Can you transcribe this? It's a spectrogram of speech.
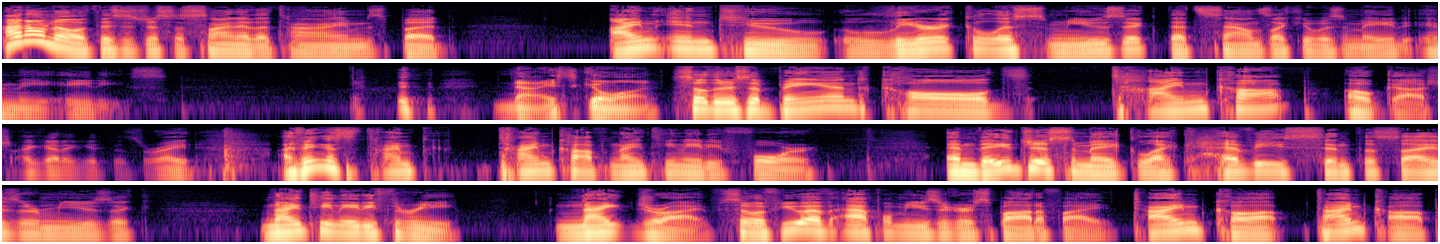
I don't know if this is just a sign of the times, but I'm into lyricalist music that sounds like it was made in the 80s. Nice. Go on. So there's a band called Timecop. Oh gosh, I got to get this right. I think it's Time Timecop 1984. And they just make like heavy synthesizer music. 1983 Night Drive. So if you have Apple Music or Spotify, Timecop Time Cop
